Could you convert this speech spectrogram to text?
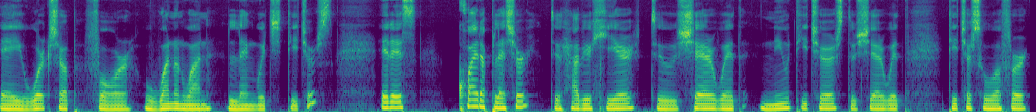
a workshop for one on one language teachers. It is quite a pleasure to have you here to share with new teachers, to share with teachers who offer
